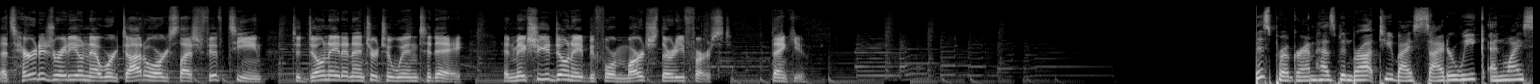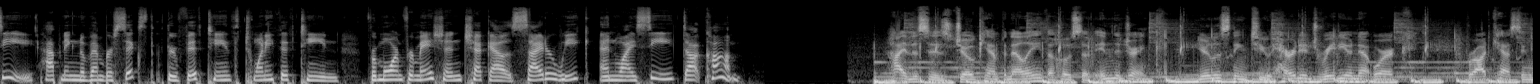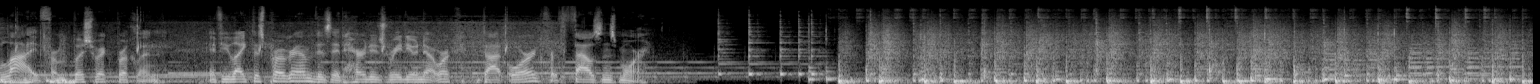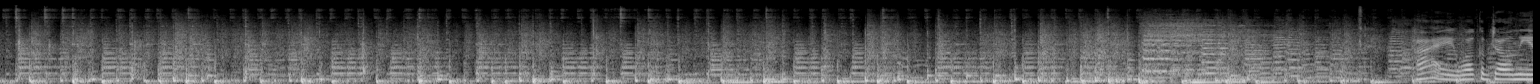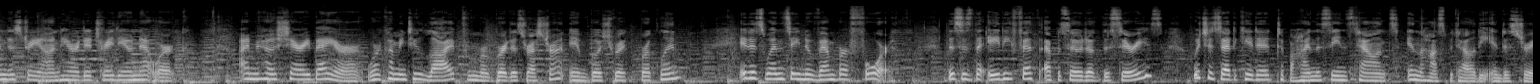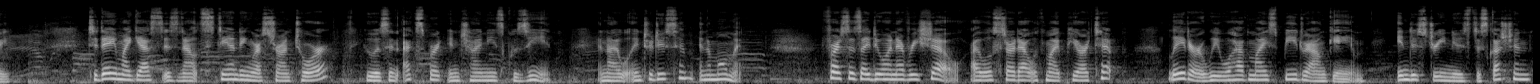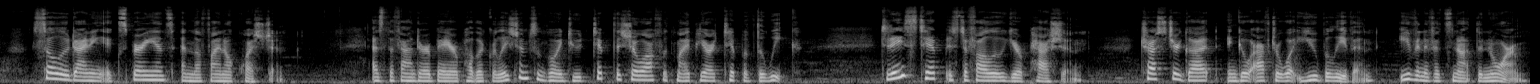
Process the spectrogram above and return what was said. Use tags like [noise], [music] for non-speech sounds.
That's heritageradionetwork.org slash 15 to donate and enter to win today. And make sure you donate before March 31st. Thank you. This program has been brought to you by Cider Week NYC, happening November 6th through 15th, 2015. For more information, check out ciderweeknyc.com. Hi, this is Joe Campanale, the host of In the Drink. You're listening to Heritage Radio Network, broadcasting live from Bushwick, Brooklyn. If you like this program, visit heritageradionetwork.org for thousands more. All in the Industry on Heritage Radio Network. I'm your host, Shari Bayer. We're coming to you live from Roberta's Restaurant in Bushwick, Brooklyn. It is Wednesday, November 4th. This is the 85th episode of the series, which is dedicated to behind the scenes talents in the hospitality industry. Today, my guest is an outstanding restaurateur who is an expert in Chinese cuisine, and I will introduce him in a moment. First, as I do on every show, I will start out with my PR tip. Later, we will have my speed round game, industry news discussion, solo dining experience, and the final question. As the founder of Bayer Public Relations, I'm going to tip the show off with my PR tip of the week. Today's tip is to follow your passion. Trust your gut and go after what you believe in, even if it's not the norm.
